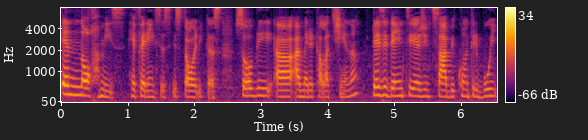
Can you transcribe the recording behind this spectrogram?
enormes referências históricas sobre a América Latina. Presidente, a gente sabe, contribui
